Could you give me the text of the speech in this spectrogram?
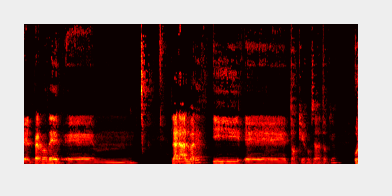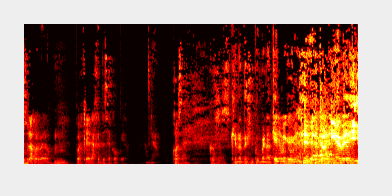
el perro de Lara Álvarez y eh, Tokio. ¿Cómo se llama Tokio? Úrsula Corbero. Mm. Pues que la gente se copia. Ya. Cosas. Cosas. Que no te incumben a ti. Que no me incumben. John Nieve y...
